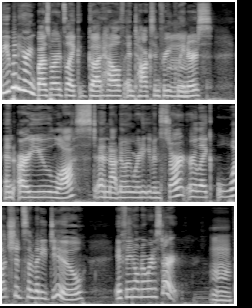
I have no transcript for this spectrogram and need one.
you been hearing buzzwords like gut health and toxin free mm. cleaners? And are you lost and not knowing where to even start? Or like, what should somebody do if they don't know where to start? Mm.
